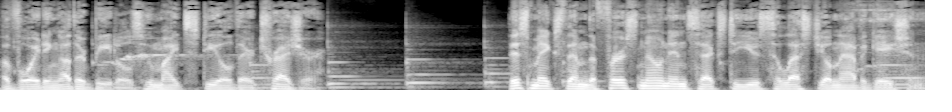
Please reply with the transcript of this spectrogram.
avoiding other beetles who might steal their treasure. This makes them the first known insects to use celestial navigation.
